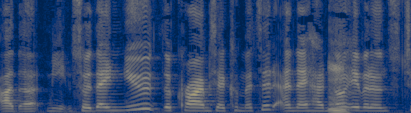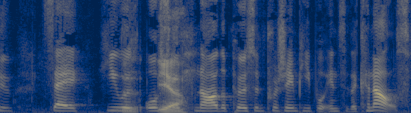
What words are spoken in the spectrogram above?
other means. So they knew the crimes he had committed and they had no mm. evidence to say he was also yeah. now the person pushing people into the canals.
